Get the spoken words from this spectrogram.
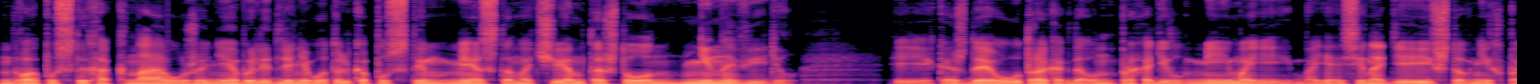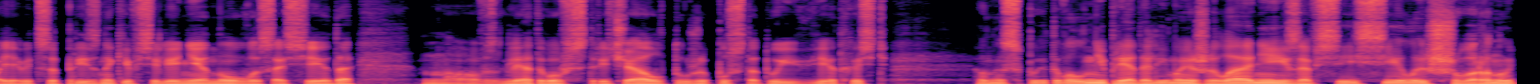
Два пустых окна уже не были для него только пустым местом, а чем-то, что он ненавидел — и каждое утро, когда он проходил мимо и, боясь и надеясь, что в них появятся признаки вселения нового соседа, но взгляд его встречал ту же пустоту и ветхость, он испытывал непреодолимое желание изо всей силы швырнуть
